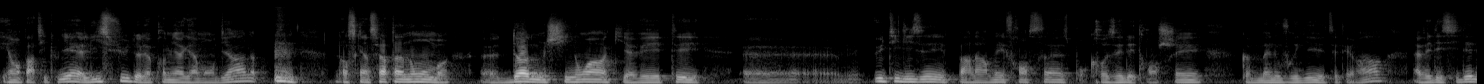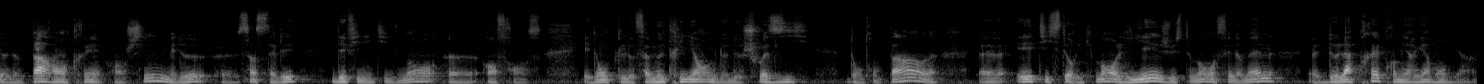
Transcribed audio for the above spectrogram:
et en particulier à l'issue de la Première Guerre mondiale, lorsqu'un certain nombre euh, d'hommes chinois qui avaient été euh, utilisés par l'armée française pour creuser des tranchées comme manouvriers, etc., avaient décidé de ne pas rentrer en Chine, mais de euh, s'installer définitivement en France. Et donc le fameux triangle de Choisy dont on parle est historiquement lié justement au phénomène de l'après-première guerre mondiale.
